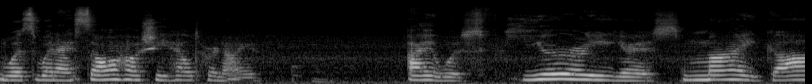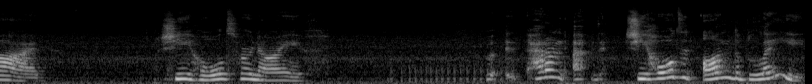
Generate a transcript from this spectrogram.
was when I saw how she held her knife. I was furious. My god. She holds her knife. I don't. Uh, she holds it on the blade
